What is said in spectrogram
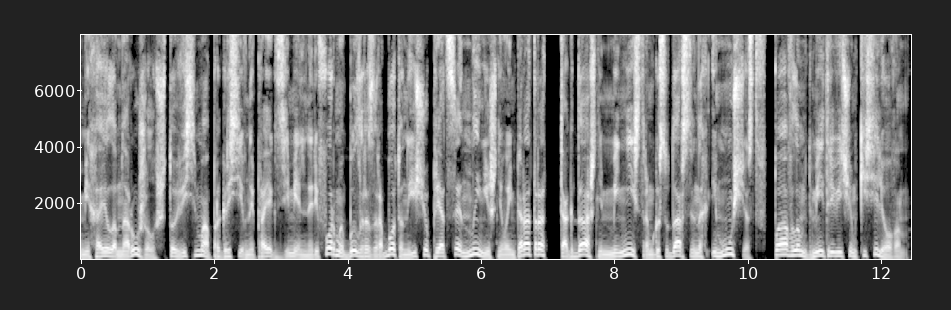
Михаил обнаружил, что весьма прогрессивный проект земельной реформы был разработан еще при отце нынешнего императора, тогдашним министром государственных имуществ Павлом Дмитриевичем Киселевым.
